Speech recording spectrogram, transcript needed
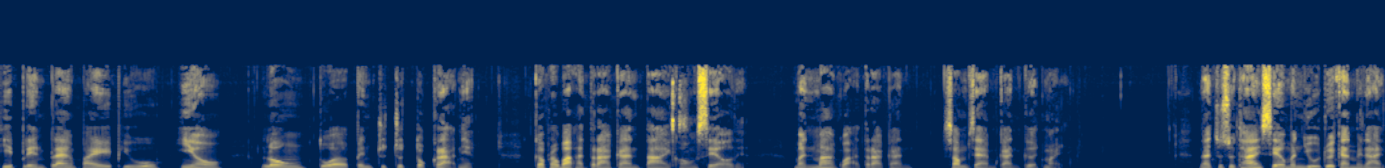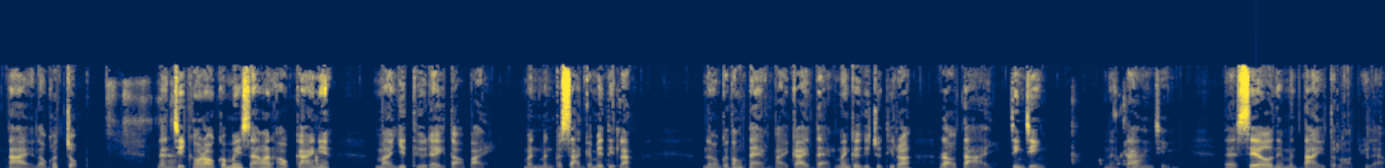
ที่เปลี่ยนแปลงไปผิวเหี่ยว ลงตัวเป็นจุดๆตกกระเนี่ย ก็เพราะว่าอัตราการตายของเซลล์เนี่ยมันมากกว่าอัตราการซ่อมแซมการเกิดใหม่ นะจุดสุดท้ายเซลล์มันอยู่ด้วยกันไม่ได้ตายเราก็จบนะจิตของเราก็ไม่สามารถเอากายเนี่ยมายึดถือได้อีกต่อไป มันมันประสานกันไม่ติดละมันก็ต้องแตกไปกายแตกนั่นก็คือจุดที่เราเราตายจริงๆนะตายจริง ๆ แต่เซลล์เนี่ยมันตายอยู่ตลอดอยู่แล้ว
